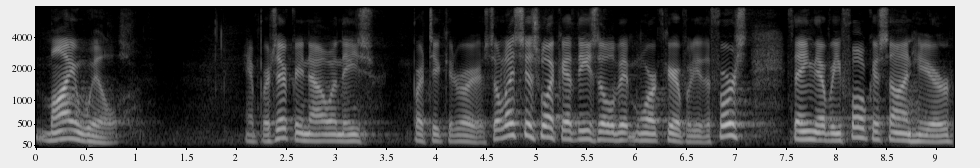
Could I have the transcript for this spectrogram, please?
my will and particularly now in these particular areas. So let's just look at these a little bit more carefully. The first thing that we focus on here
